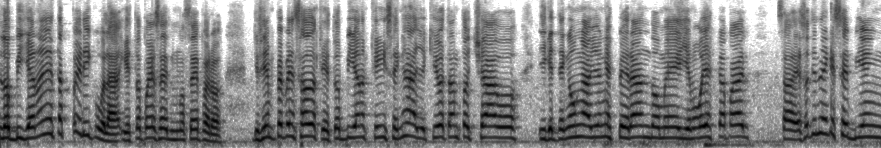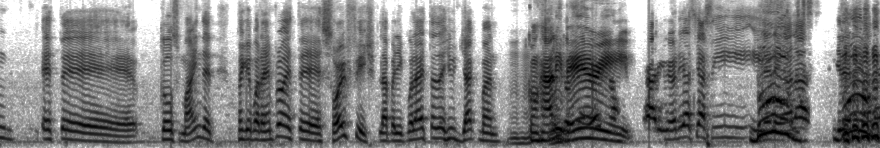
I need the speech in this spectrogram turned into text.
los villanos en estas películas, y esto puede ser, no sé, pero yo siempre he pensado que estos villanos que dicen, ah, yo quiero tantos chavos y que tenga un avión esperándome y yo me voy a escapar, ¿sabes? Eso tiene que ser bien, este, close-minded. Porque, por ejemplo, este, Swordfish, la película esta de Hugh Jackman, Ujú. Con Halle Berry. Harry Berry hacía así y le Boobs. regala, y le regala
